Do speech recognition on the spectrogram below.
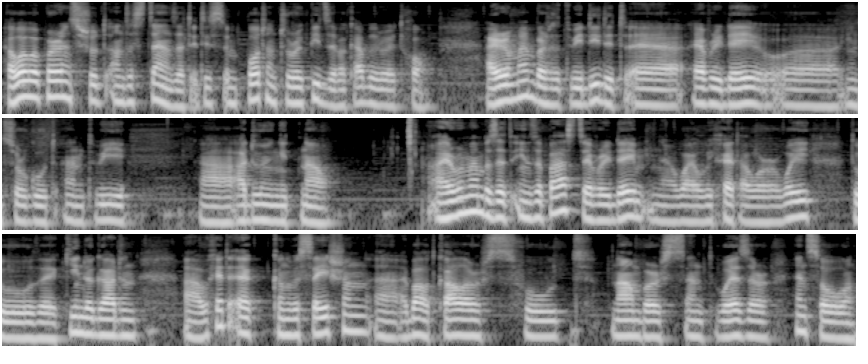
However, parents should understand that it is important to repeat the vocabulary at home. I remember that we did it uh, every day uh, in Surgut, and we uh, are doing it now. I remember that in the past, every day uh, while we had our way to the kindergarten, uh, we had a conversation uh, about colors, food, numbers, and weather, and so on.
